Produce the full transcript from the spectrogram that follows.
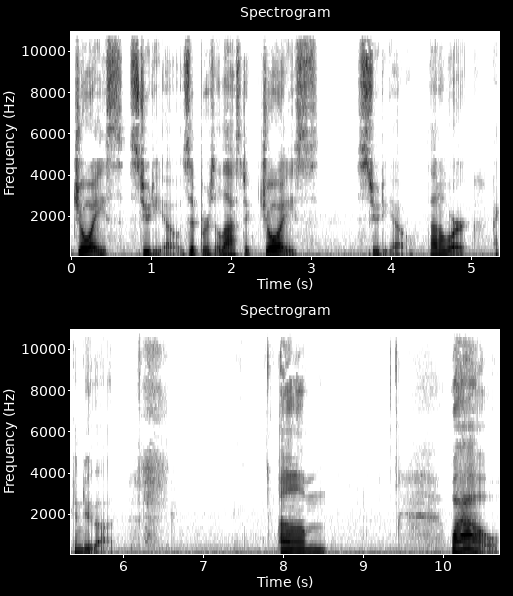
Joyce Studio. Zippers, elastic, Joyce Studio. That'll work. I can do that. Um, wow.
